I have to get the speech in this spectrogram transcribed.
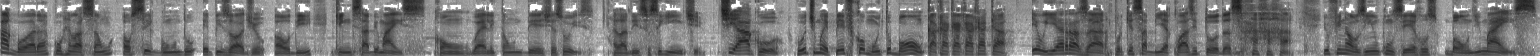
Agora, com relação ao segundo episódio, ao de Quem Sabe Mais, com Wellington de Jesus. Ela disse o seguinte: Tiago, o último EP ficou muito bom, kkkkkk. Eu ia arrasar, porque sabia quase todas. e o finalzinho com os erros, bom demais.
